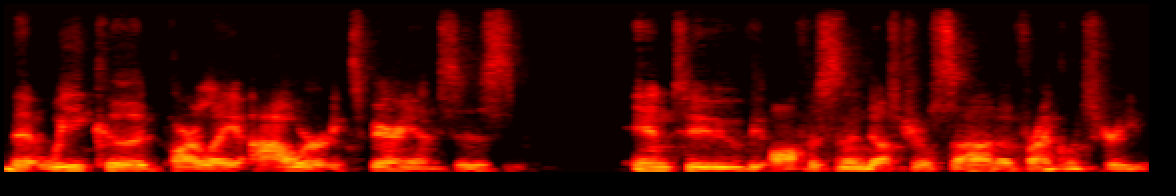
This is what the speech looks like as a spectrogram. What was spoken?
that we could parlay our experiences into the office and industrial side of Franklin Street.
